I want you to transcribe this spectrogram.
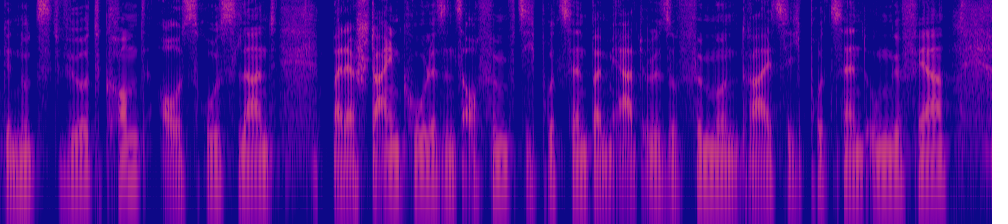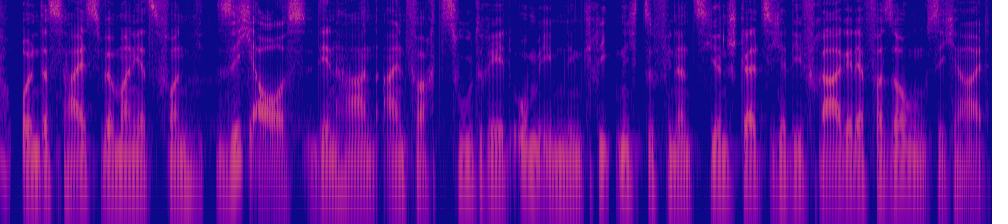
genutzt wird, kommt aus Russland. Bei der Steinkohle sind es auch 50 Prozent, beim Erdöl so 35 Prozent ungefähr. Und das heißt, wenn man jetzt von sich sich aus den Hahn einfach zudreht, um eben den Krieg nicht zu finanzieren, stellt sich ja die Frage der Versorgungssicherheit.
